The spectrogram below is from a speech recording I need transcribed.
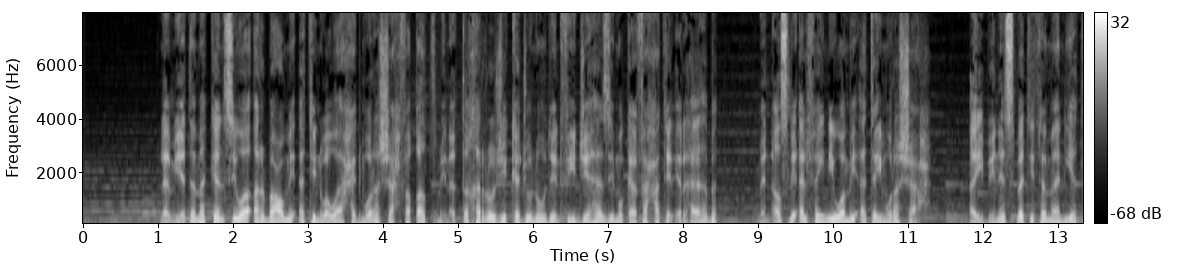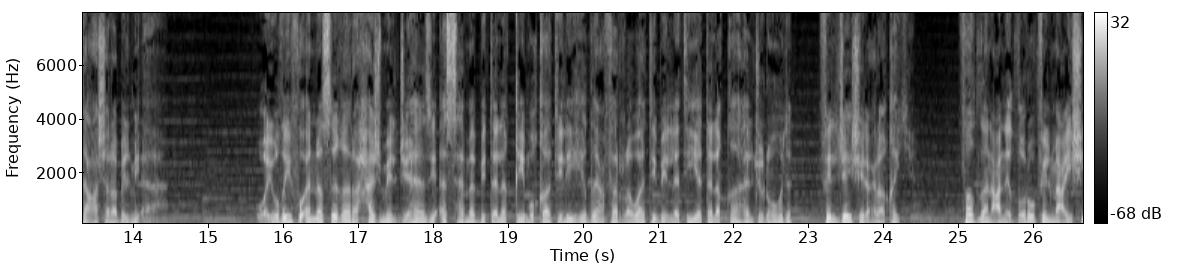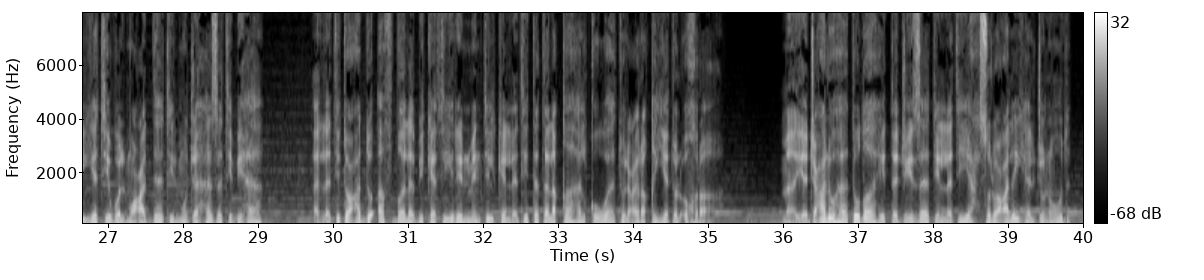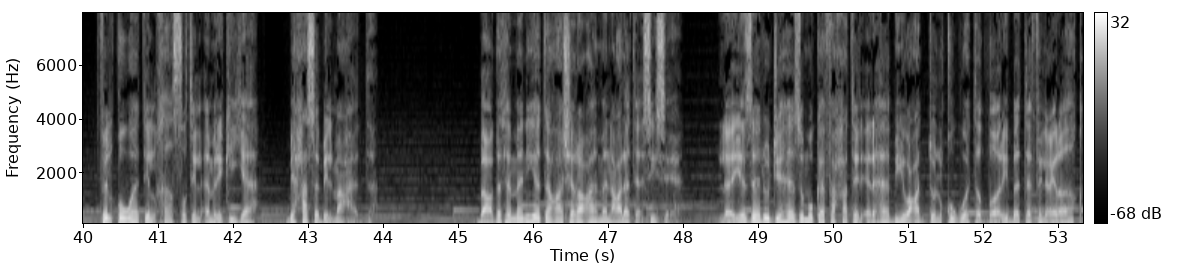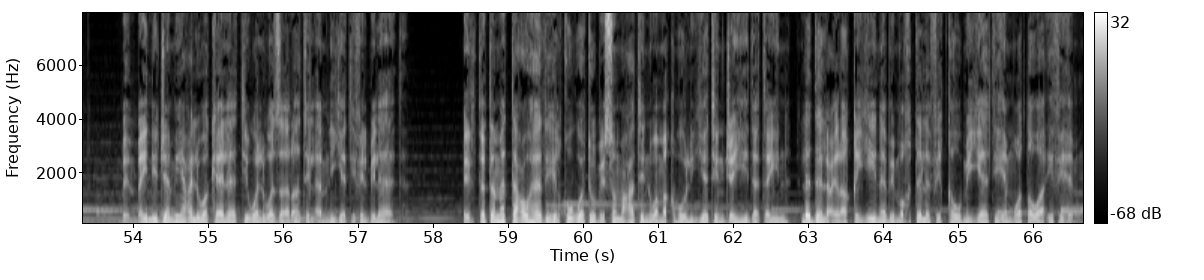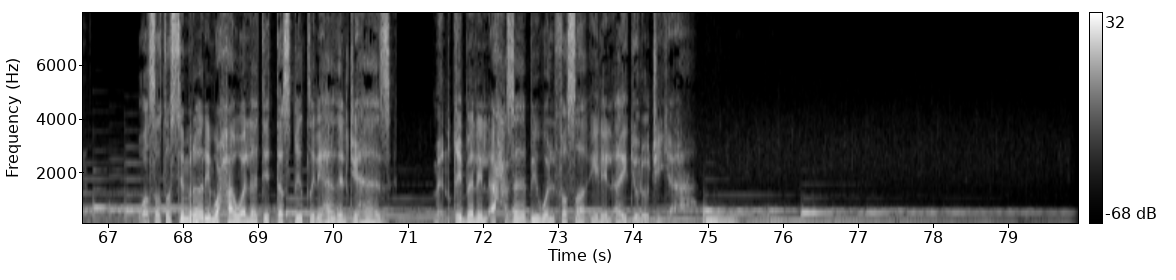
لم يتمكن سوى 401 مرشح فقط من التخرج كجنود في جهاز مكافحة الإرهاب من أصل 2200 مرشح أي بنسبة 18% ويضيف أن صغر حجم الجهاز أسهم بتلقي مقاتليه ضعف الرواتب التي يتلقاها الجنود في الجيش العراقي فضلا عن الظروف المعيشية والمعدات المجهزة بها التي تعد أفضل بكثير من تلك التي تتلقاها القوات العراقية الأخرى. ما يجعلها تضاهي التجهيزات التي يحصل عليها الجنود في القوات الخاصة الأمريكية بحسب المعهد. بعد ثمانية عشر عاما على تأسيسه لا يزال جهاز مكافحة الإرهاب يعد القوة الضاربة في العراق من بين جميع الوكالات والوزارات الأمنية في البلاد، إذ تتمتع هذه القوة بسمعة ومقبولية جيدتين لدى العراقيين بمختلف قومياتهم وطوائفهم، وسط استمرار محاولات التسقيط لهذا الجهاز من قبل الأحزاب والفصائل الأيديولوجية.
